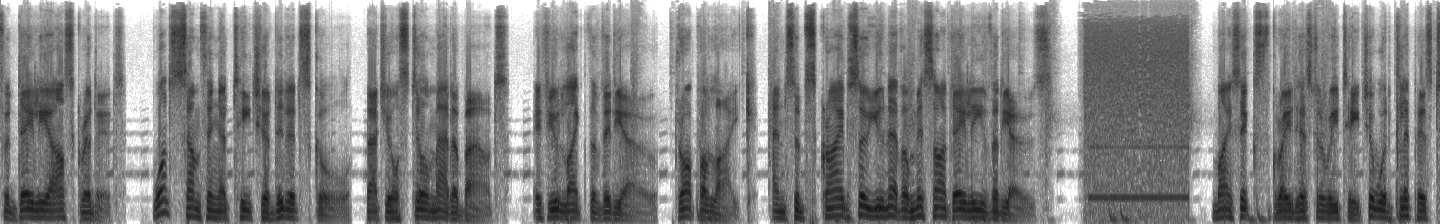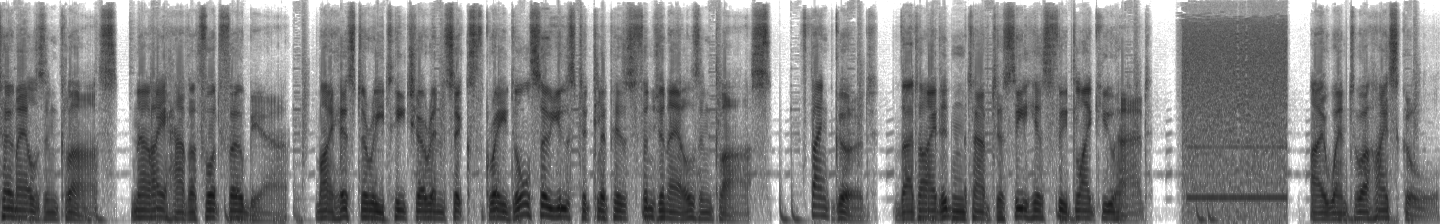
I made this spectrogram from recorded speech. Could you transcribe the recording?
for Daily Ask Reddit. What's something a teacher did at school that you're still mad about? If you like the video, drop a like and subscribe so you never miss our daily videos. My 6th grade history teacher would clip his toenails in class. Now I have a foot phobia. My history teacher in 6th grade also used to clip his fingernails in class. Thank good that I didn't have to see his feet like you had. I went to a high school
